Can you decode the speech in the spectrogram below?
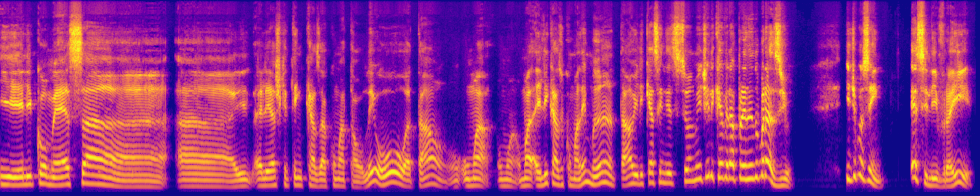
e ele começa a, a, ele acha que tem que casar com uma tal leoa, tal, uma, uma, uma ele casa com uma alemã, tal, ele quer ascender socialmente, ele quer virar presidente do Brasil. E tipo assim, esse livro aí,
